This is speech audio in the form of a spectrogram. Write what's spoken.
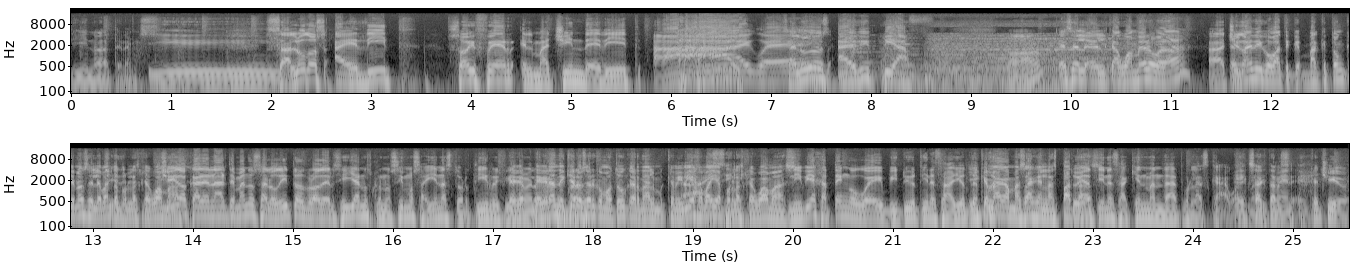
Y no la tenemos. Y Saludos a Edith. Soy Fer, el machín de Edith. Ay, güey. saludos a Edith Piaf. ¿Ah? Es el, el caguamero, ¿verdad? Ah, el chido. bate- baquetón que no se levanta por las caguamas. Chido, carnal. Te mando saluditos, brother. Sí, ya nos conocimos ahí en Astortirri. de, de grande quiero ser como tú, carnal. Que mi vieja vaya por las caguamas. Ni vieja tengo, güey. Y tú tienes a... Yo y te, que tú- me haga masaje en las Tú ya patas. tienes a quien mandar por las caguas. Exactamente. Qué chido.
